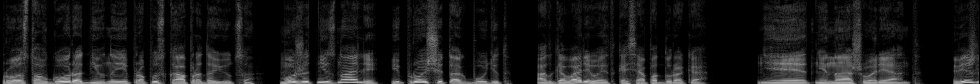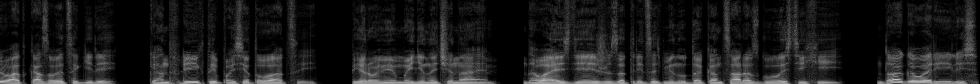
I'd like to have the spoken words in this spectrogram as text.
«Просто в город дневные пропуска продаются. Может, не знали? И проще так будет», — отговаривает, кося под дурака. «Нет, не наш вариант», — вежливо отказывается Гилей. «Конфликты по ситуации. Первыми мы не начинаем. Давай здесь же за 30 минут до конца разгула стихий». «Договорились»,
